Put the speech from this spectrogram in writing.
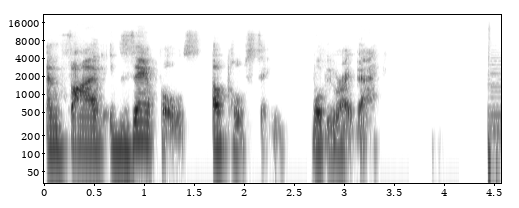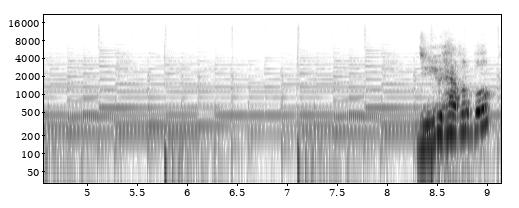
and five examples of posting. We'll be right back. Do you have a book?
